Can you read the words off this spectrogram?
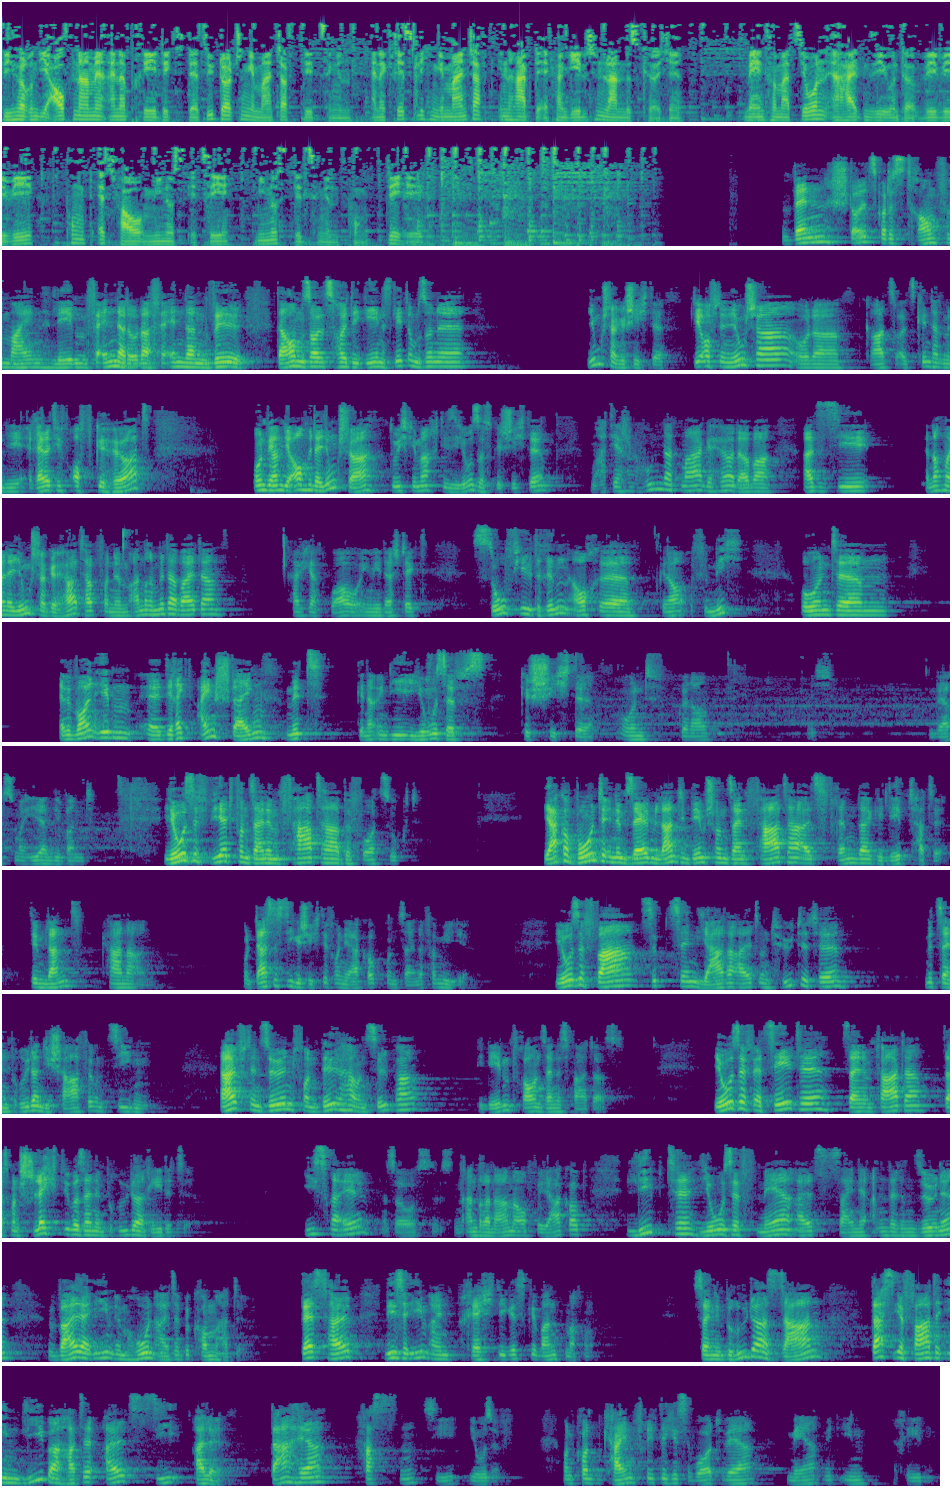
Sie hören die Aufnahme einer Predigt der Süddeutschen Gemeinschaft Ditzingen, einer christlichen Gemeinschaft innerhalb der Evangelischen Landeskirche. Mehr Informationen erhalten Sie unter www.sv-ec-ditzingen.de. Wenn Stolz Gottes Traum für mein Leben verändert oder verändern will, darum soll es heute gehen. Es geht um so eine Jungschar-Geschichte, die oft in Jungschar oder gerade so als Kind hat man die relativ oft gehört. Und wir haben die auch mit der Jungschar durchgemacht, diese Josef-Geschichte. Man hat die ja schon hundertmal gehört, aber als ich sie nochmal in der Jungschar gehört habe von einem anderen Mitarbeiter, habe ich gedacht, wow, irgendwie da steckt so viel drin, auch äh, genau für mich. Und ähm, wir wollen eben äh, direkt einsteigen mit genau in die Josefs Geschichte. Und genau, ich werfe es mal hier an die Wand. Josef wird von seinem Vater bevorzugt. Jakob wohnte in demselben Land, in dem schon sein Vater als Fremder gelebt hatte, dem Land Kanaan. Und das ist die Geschichte von Jakob und seiner Familie. Josef war 17 Jahre alt und hütete mit seinen Brüdern die Schafe und Ziegen. Er half den Söhnen von Bilha und Silpa, die Nebenfrauen seines Vaters. Josef erzählte seinem Vater, dass man schlecht über seine Brüder redete. Israel, also ist ein anderer Name auch für Jakob, liebte Josef mehr als seine anderen Söhne, weil er ihn im hohen Alter bekommen hatte. Deshalb ließ er ihm ein prächtiges Gewand machen. Seine Brüder sahen, dass ihr Vater ihn lieber hatte als sie alle. Daher hassten sie Josef und konnten kein friedliches Wort mehr, mehr mit ihm reden.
